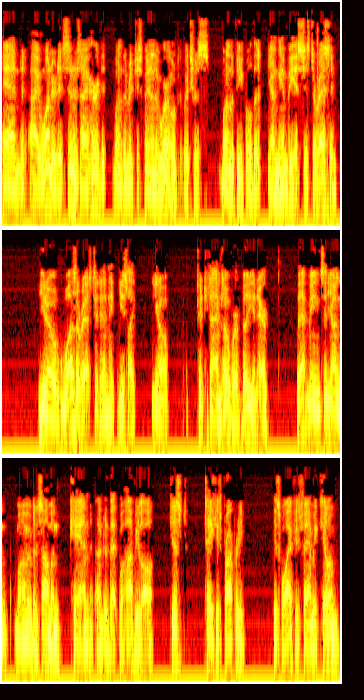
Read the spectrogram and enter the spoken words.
And I wondered as soon as I heard that one of the richest men in the world, which was one of the people that young MBS just arrested, you know, was arrested and he's like, you know, 50 times over a billionaire that means that young Mohammed bin Salman can, under that Wahhabi law, just take his property, his wife, his family, kill him,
